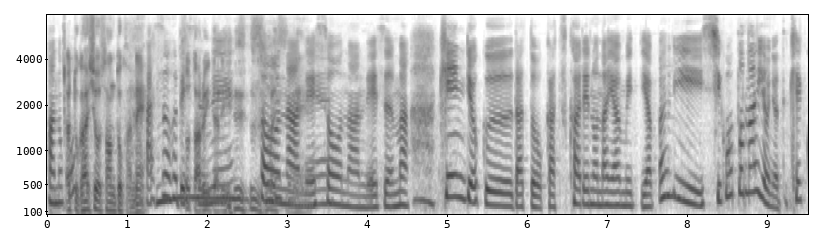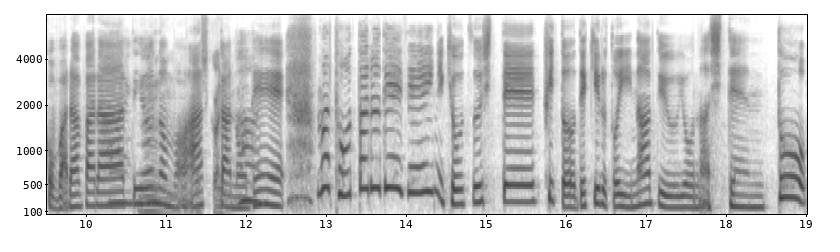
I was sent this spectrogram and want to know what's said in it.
あの、あと外商さんとかね。あそうです外歩いたりね。ねそうなんです。そうなんです。まあ、筋力だとか疲れの悩みって、やっぱり仕事内容によって結構バラバラっていうのもあったので、まあ、トータルで全員に共通してフィットできるといいなっていうような視点と、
